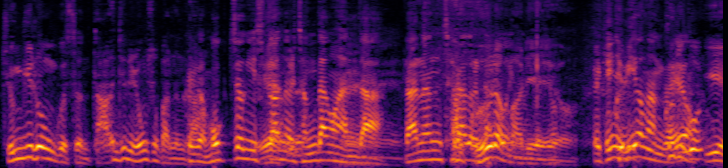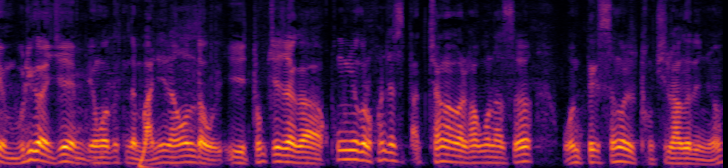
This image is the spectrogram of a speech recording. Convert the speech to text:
정의로운 것은 다 언제든 용서받는다. 그러니까 목적이 수단을 예. 정당화한다라는 철학을 아, 그거란 말이에요. 거죠. 굉장히 위험한 거예요. 그리고 예, 우리가 이제 영화 같은 데 많이 나온다고 이 독재자가 폭력을 혼자서 딱 장악을 하고 나서 온 백성을 통치를 하거든요.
